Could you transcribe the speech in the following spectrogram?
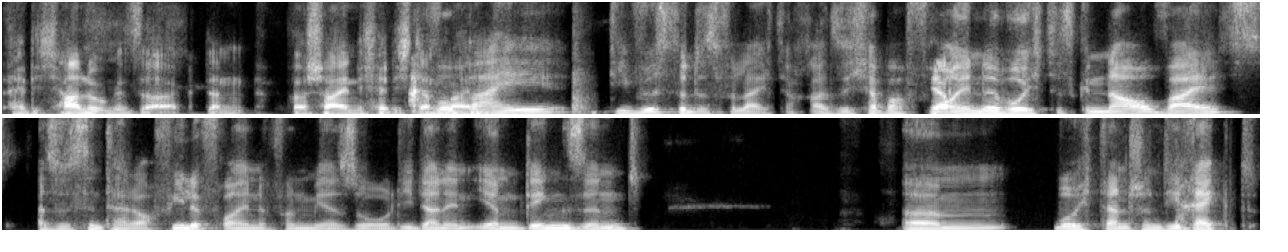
hätte ich Hallo gesagt. Dann wahrscheinlich hätte ich dann. Ach, wobei, die wüsste das vielleicht auch. Also ich habe auch Freunde, ja. wo ich das genau weiß. Also es sind halt auch viele Freunde von mir so, die dann in ihrem Ding sind, ähm, wo ich dann schon direkt,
